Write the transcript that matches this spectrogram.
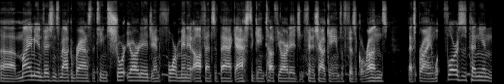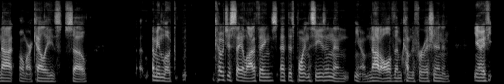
uh, Miami envisions Malcolm Brown as the team's short yardage and four minute offensive back, asked to gain tough yardage and finish out games with physical runs. That's Brian Flores' opinion, not Omar Kelly's. So, I mean, look, coaches say a lot of things at this point in the season, and you know, not all of them come to fruition. And you know, if you,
